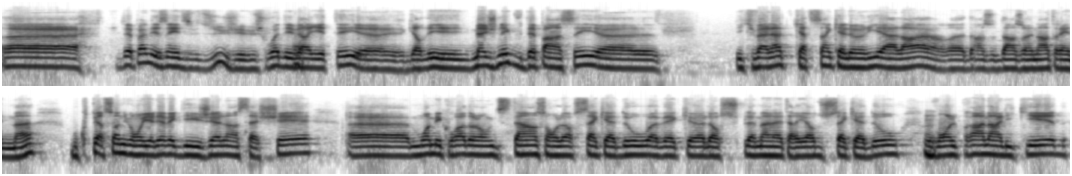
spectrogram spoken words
Euh, Tout dépend des individus. Je vois des ouais. variétés. regardez, imaginez que vous dépensez l'équivalent de 400 calories à l'heure euh, dans, dans un entraînement. Beaucoup de personnes vont y aller avec des gels en sachet. Euh, moi, mes coureurs de longue distance ont leur sac à dos avec euh, leur supplément à l'intérieur du sac à dos, Ils mm. vont le prendre en liquide,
